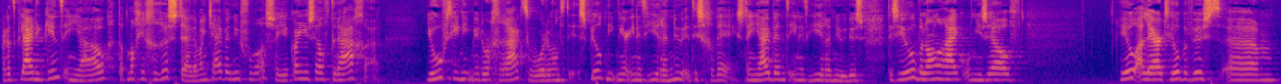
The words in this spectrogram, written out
Maar dat kleine kind in jou, dat mag je geruststellen, want jij bent nu volwassen. Je kan jezelf dragen. Je hoeft hier niet meer door geraakt te worden, want het speelt niet meer in het hier en nu. Het is geweest. En jij bent in het hier en nu. Dus het is heel belangrijk om jezelf heel alert, heel bewust. Um,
